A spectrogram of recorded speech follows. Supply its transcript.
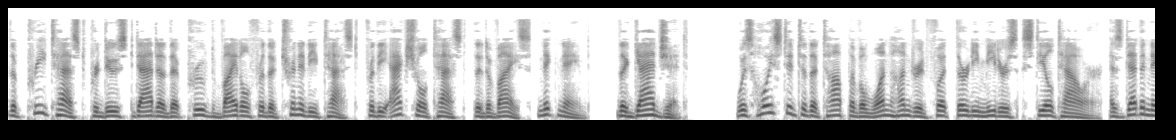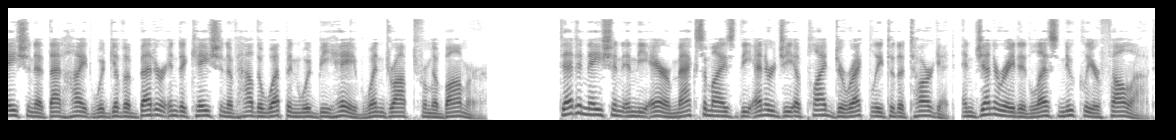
The pre-test produced data that proved vital for the Trinity test. For the actual test, the device, nicknamed the Gadget, was hoisted to the top of a 100-foot (30 meters) steel tower, as detonation at that height would give a better indication of how the weapon would behave when dropped from a bomber. Detonation in the air maximized the energy applied directly to the target, and generated less nuclear fallout.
